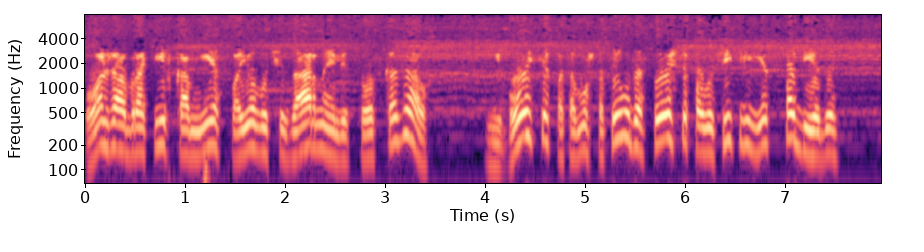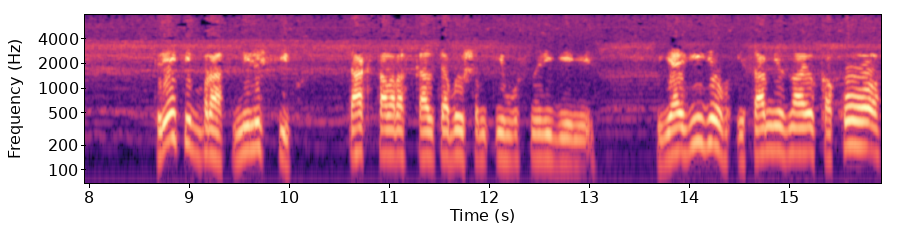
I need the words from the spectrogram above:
Он же, обратив ко мне свое лучезарное лицо, сказал, «Не бойся, потому что ты удостоишься получить венец победы». Третий брат, Мелюсип, так стал рассказывать о бывшем ему сновидении. Я видел, и сам не знаю, какого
